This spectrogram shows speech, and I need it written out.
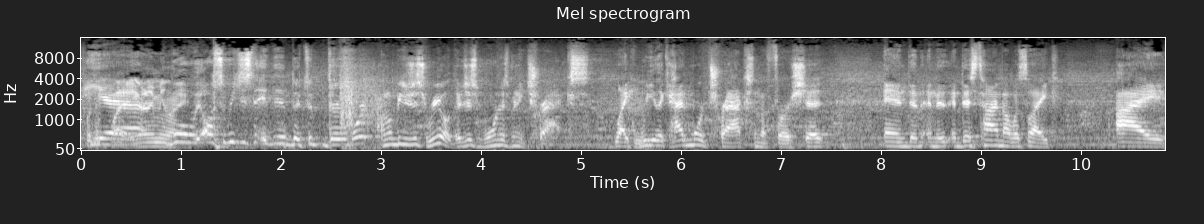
Yeah, play. You know what I mean? Like, well, we- also we just there there weren't. I'm gonna be just real. There just weren't as many tracks. Like we like had more tracks in the first shit, and then and, and this time I was like, I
